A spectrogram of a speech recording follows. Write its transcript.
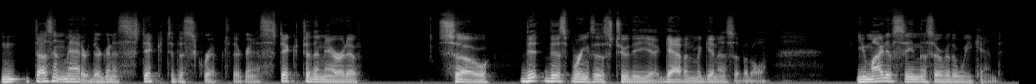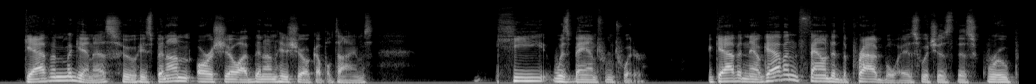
Doesn't matter. They're going to stick to the script. They're going to stick to the narrative. So th- this brings us to the uh, Gavin McInnes of it all. You might have seen this over the weekend. Gavin McInnes, who he's been on our show, I've been on his show a couple times. He was banned from Twitter. Gavin, now Gavin founded the Proud Boys, which is this group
